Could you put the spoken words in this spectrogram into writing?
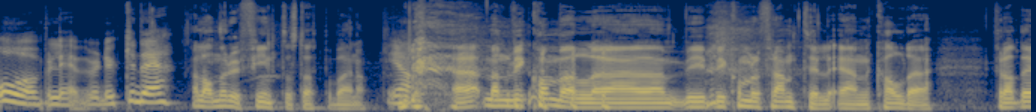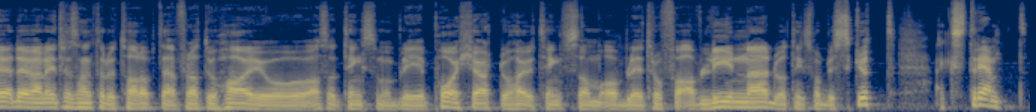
overlever du ikke det. Da lander du fint og støtt på beina. Ja. Eh, men vi kom vel, eh, vi, vi kom vel frem til en, kall det for det, det er veldig interessant at du tar opp det, for du har jo altså, ting som å bli påkjørt, du har jo ting som å bli truffet av lynet, du har ting som å bli skutt. Ekstremt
